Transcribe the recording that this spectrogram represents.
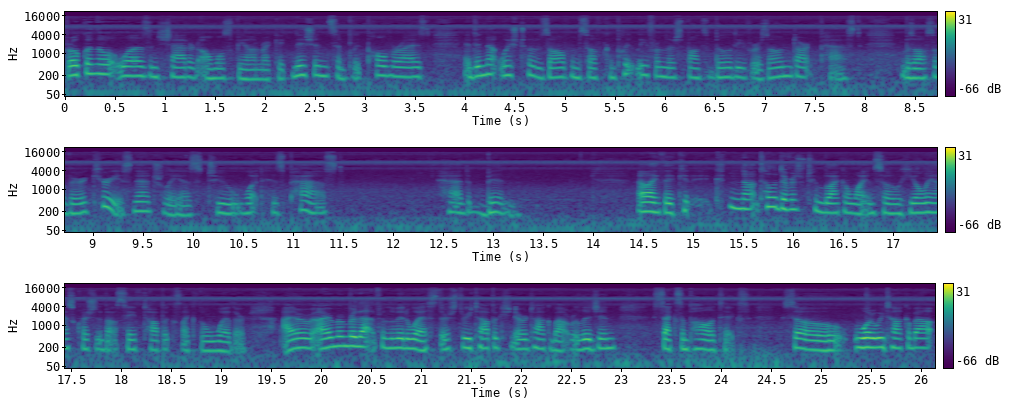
broken though it was and shattered almost beyond recognition, simply pulverized, and did not wish to absolve himself completely from the responsibility for his own dark past, and was also very curious, naturally, as to what his past had been. I like that. Could, could not tell the difference between black and white, and so he only asked questions about safe topics like the weather. I, I remember that from the Midwest. There's three topics you never talk about religion, sex, and politics. So, what do we talk about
